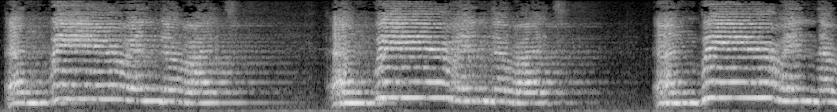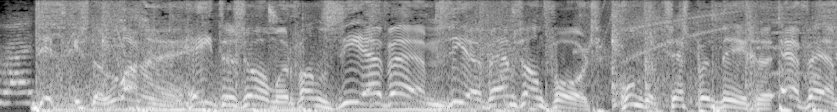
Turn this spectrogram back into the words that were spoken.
and we're in the right, and we're in the right, and we're in the right. Dit is de lange, hete zomer van ZFM. ZFM's antwoord, 106.9 FM.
